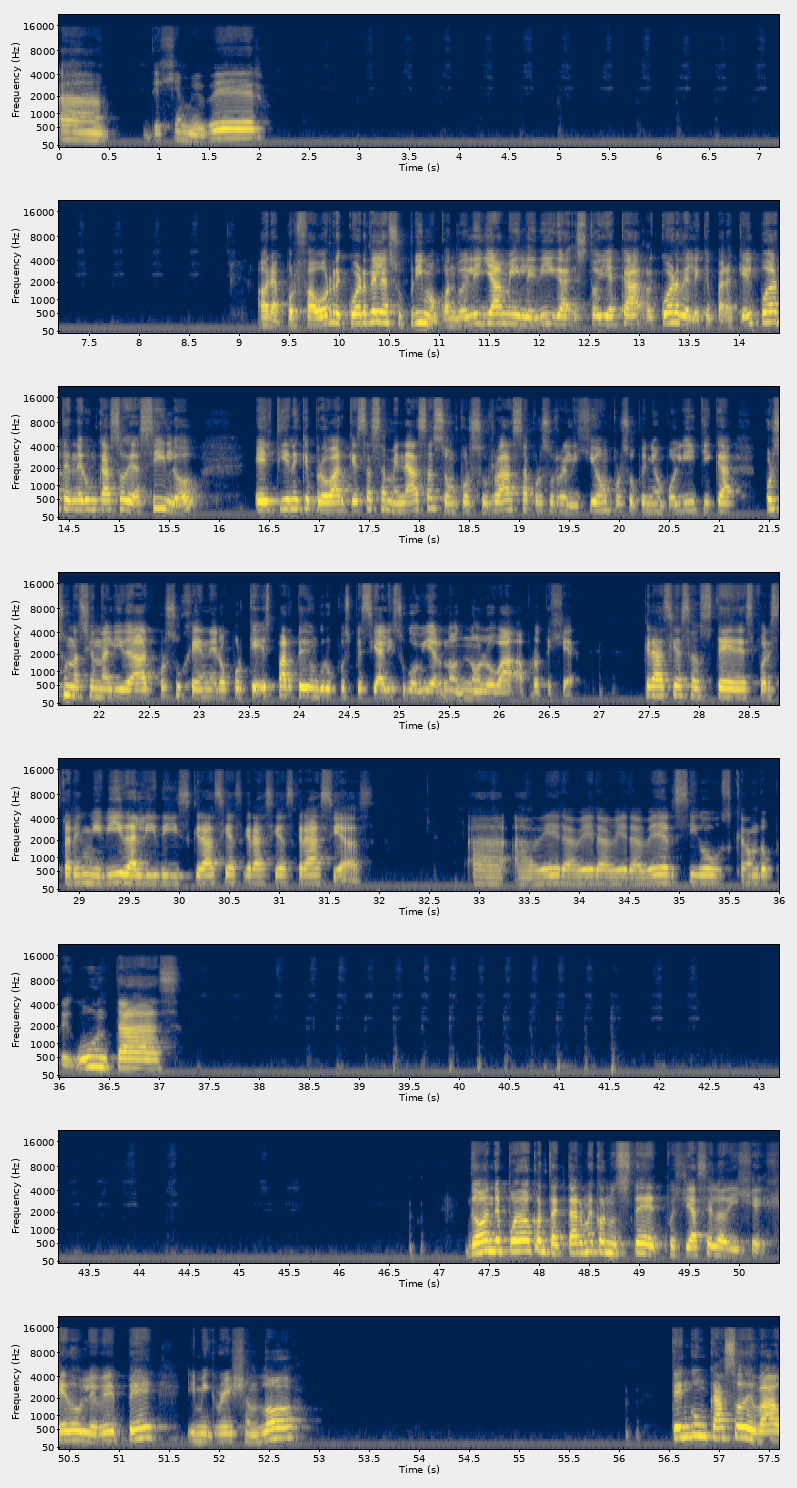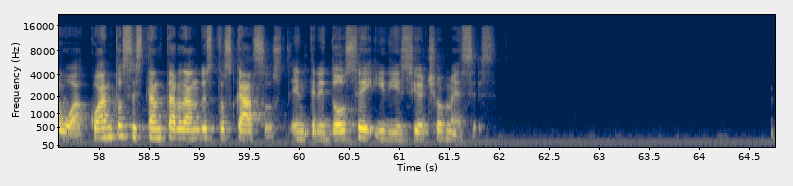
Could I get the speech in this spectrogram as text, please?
Ah, Déjeme ver. Ahora, por favor, recuérdele a su primo, cuando él le llame y le diga, estoy acá, recuérdele que para que él pueda tener un caso de asilo, él tiene que probar que esas amenazas son por su raza, por su religión, por su opinión política, por su nacionalidad, por su género, porque es parte de un grupo especial y su gobierno no lo va a proteger. Gracias a ustedes por estar en mi vida, Lidis. Gracias, gracias, gracias. a ver, a ver, a ver, a ver. Sigo buscando preguntas. ¿Dónde puedo contactarme con usted? Pues ya se lo dije. GWP, Immigration Law. Tengo un caso de Bagua. ¿Cuántos están tardando estos casos? Entre 12 y 18 meses.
